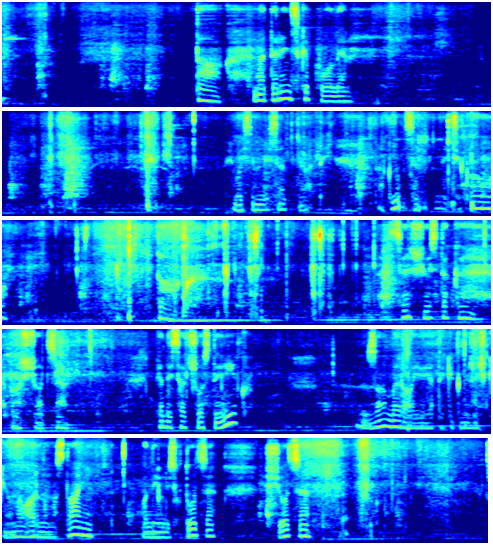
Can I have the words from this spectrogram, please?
Так, материнське поле. 85. Так, ну це не цікаво. Так. Це щось таке. Про що це? 56 рік. Забираю я такі книжечки. Вона в гарному стані. Подивлюсь, хто це, що це.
